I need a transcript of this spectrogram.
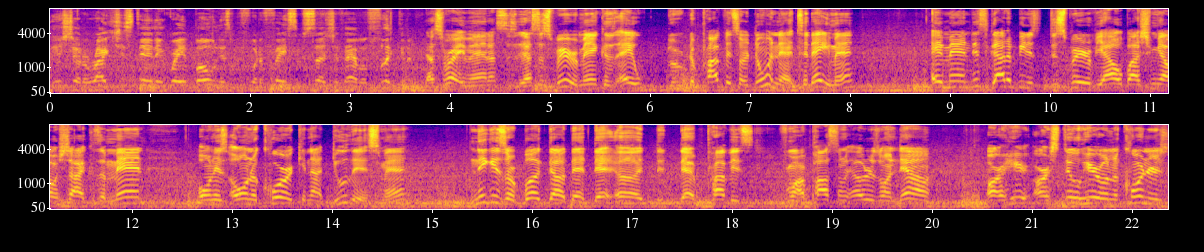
Then shall the righteous stand in great boldness before the face of such as have afflicted them. That's right, man. That's that's the spirit, man. Cause hey, the, the prophets are doing that today, man. Hey, man, this got to be the, the spirit of Yahweh Bashim Yahweh Shai. Cause a man on his own accord cannot do this, man. Niggas are bugged out that that uh that prophets from our apostles and elders on down are here are still here on the corners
